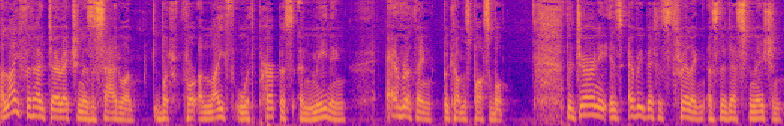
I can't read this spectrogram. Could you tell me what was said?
A life without direction is a sad one, but for a life with purpose and meaning, everything becomes possible. The journey is every bit as thrilling as the destination.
